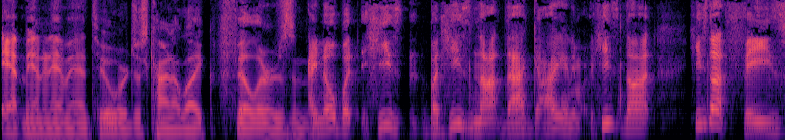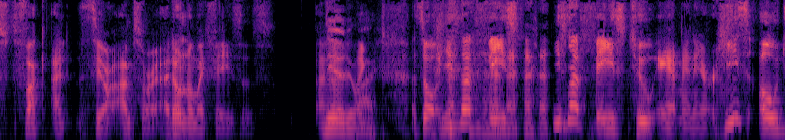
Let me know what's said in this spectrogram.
Ant Man and Ant Man Two were just kind of like fillers and I know, but he's but he's not that guy anymore. He's not he's not phase fuck. I, see, I'm sorry, I don't know my phases. I neither do like, So he's not phase. he's not phase two Ant Man era. He's OG.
